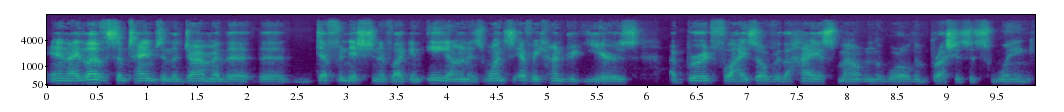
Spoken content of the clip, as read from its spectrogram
And I love sometimes in the Dharma the, the definition of like an eon is once every hundred years, a bird flies over the highest mountain in the world and brushes its wing.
